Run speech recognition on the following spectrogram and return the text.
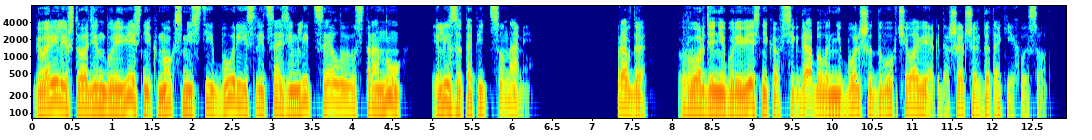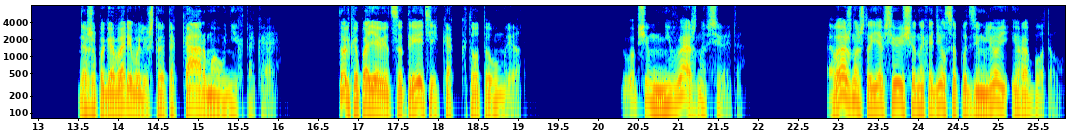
Говорили, что один буревестник мог смести бурей с лица земли целую страну или затопить цунами. Правда, в Ордене буревестников всегда было не больше двух человек, дошедших до таких высот. Даже поговаривали, что это карма у них такая. Только появится третий, как кто-то умрет. В общем, не важно все это. А важно, что я все еще находился под землей и работал.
